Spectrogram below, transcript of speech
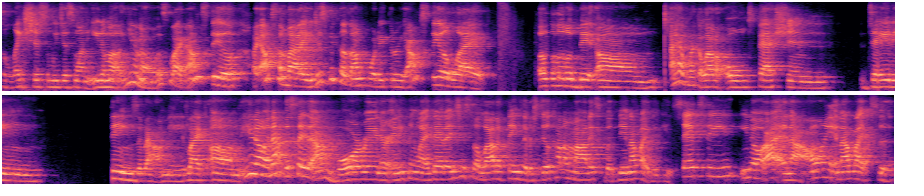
salacious and we just want to eat them up. You know, it's like I'm still like I'm somebody just because I'm 43, I'm still like a little bit um I have like a lot of old fashioned dating things about me. Like um, you know, and not to say that I'm boring or anything like that. It's just a lot of things that are still kind of modest, but then I like to get sexy, you know, I and I own it and I like to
